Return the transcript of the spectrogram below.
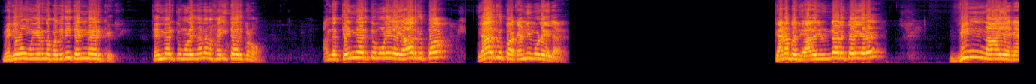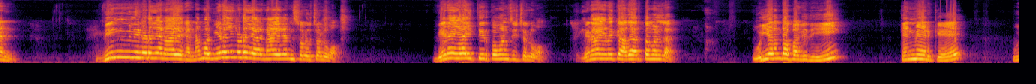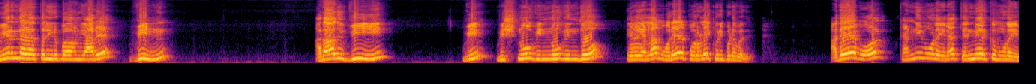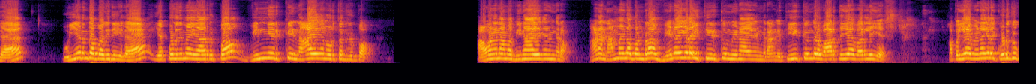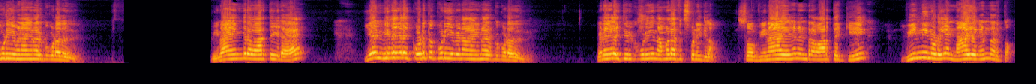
மிகவும் உயர்ந்த பகுதி தென்மேற்கு. தென்மேற்கு மூலை தான் நம்ம ஹைட்டாக இருக்கணும். அந்த தென்மேற்கு மூலையில் யார் இருப்பா? யார் இருப்பா கன்னி மூலையில்? கணபதி. அது இன்னொரு பெயர் விண்ணாயகன் விண்ணினுடைய நாயகன். நம்ம வினையினுடைய நாயகன் சொல்லு சொல்லுவோம். வினைகளை தீர்ப்பவன் சொல்லி சொல்லுவோம். விநாயகனுக்கு அது அர்த்தம் அல்ல உயர்ந்த பகுதி தென்மேற்கு. உயர்ந்த இடத்தில் இருப்பவன் யாரு? விண் அதாவது வீண் விண் விஷ்ணு விண்ணு விந்து இவையெல்லாம் ஒரே பொருளை குறிப்பிடுவது. அதேபோல் கன்னி மூலையில தென்மேற்கு மூலையில உயர்ந்த பகுதியில எப்பொழுதுமே யார் இருப்பா? விண்ணிற்கு நாயகன் ஒருத்தன் இருப்பான் அவனை நம்ம விநாயகன்கிறான் ஆனா நம்ம என்ன பண்றோம்? வினைகளை தீர்க்கும் விநாயகன்கிறாங்க தீர்க்குங்கிற வார்த்தையே வரலையே. அப்ப ஏன் வினைகளை கொடுக்கக்கூடிய விநாயகனா இருக்கக்கூடாது அது? விநாயகங்கிற வார்த்தையில ஏன் வினைகளை கொடுக்கக்கூடிய விநாயகனா இருக்கக்கூடாது? அது வினைகளை தீர்க்கக்கூடியது நம்மளா ஃபிக்ஸ் பண்ணிக்கலாம். ஸோ விநாயகன் என்ற வார்த்தைக்கு விண்ணினுடைய நாயகன் அர்த்தம்.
